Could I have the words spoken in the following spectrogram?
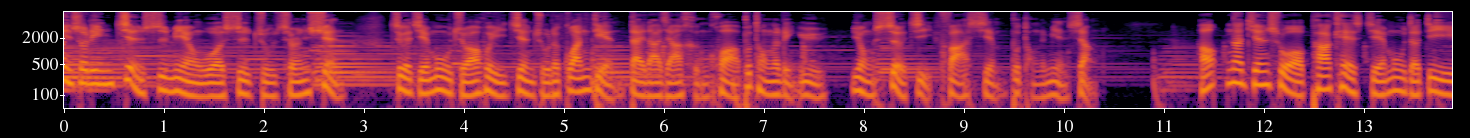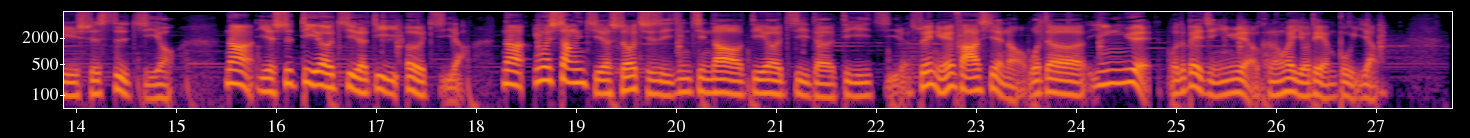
欢迎收听《见世面》，我是主持人炫。这个节目主要会以建筑的观点带大家横跨不同的领域，用设计发现不同的面向。好，那今天是我 Podcast 节目的第十四集哦，那也是第二季的第二集啊。那因为上一集的时候，其实已经进到第二季的第一集了，所以你会发现哦，我的音乐，我的背景音乐，可能会有点不一样。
